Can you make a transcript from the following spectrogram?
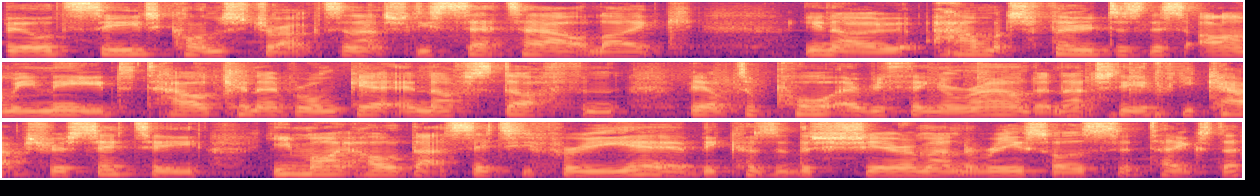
build siege constructs, and actually set out like you know how much food does this army need? How can everyone get enough stuff and be able to port everything around? And actually if you capture a city you might hold that city for a year because of the sheer amount of resources it takes to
